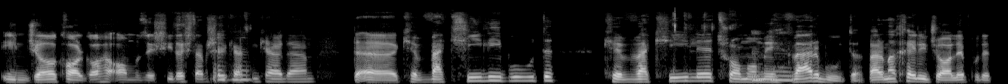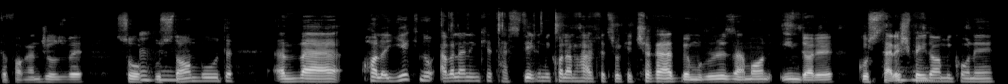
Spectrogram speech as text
اینجا کارگاه آموزشی داشتم شرکت می‌کردم که وکیلی بود که وکیل تراما محور بود. برای من خیلی جالب بود. اتفاقا جزو سرخپوستان بود. و حالا یک نوع اولا اینکه تصدیق می‌کنم حرفت رو که چقدر به مرور زمان این داره گسترش پیدا می‌کنه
